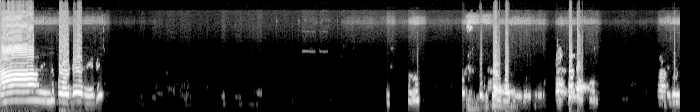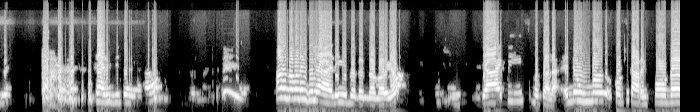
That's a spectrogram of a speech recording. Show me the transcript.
ആ ഇന്ന് പോയിട്ട് ആ നമ്മൾ ഇതിൽ ആഡ് ചെയ്യുന്നത് എന്താന്ന് അറിയോ ജാബീസ് മസാല എന്റെ ഉമ്മ കുറച്ച് കറി പൗഡർ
